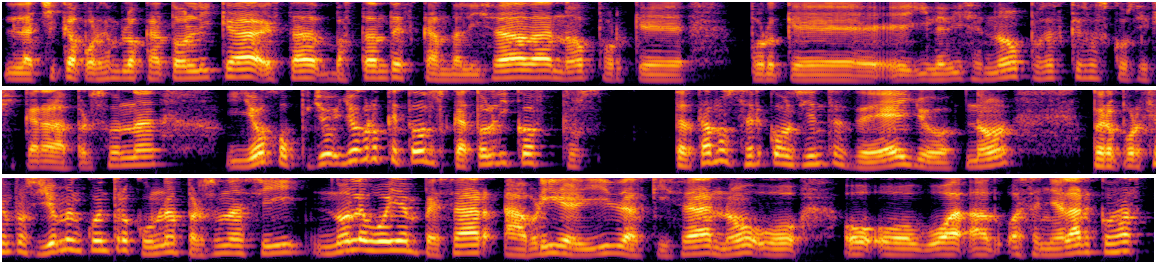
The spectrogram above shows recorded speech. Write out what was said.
la chica, por ejemplo, católica, está bastante escandalizada, ¿no? Porque, porque, y le dicen, no, pues es que eso es cosificar a la persona. Y ojo, yo, yo creo que todos los católicos, pues tratamos de ser conscientes de ello, ¿no? Pero, por ejemplo, si yo me encuentro con una persona así, no le voy a empezar a abrir heridas, quizá, ¿no? O, o, a, señalar cosas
